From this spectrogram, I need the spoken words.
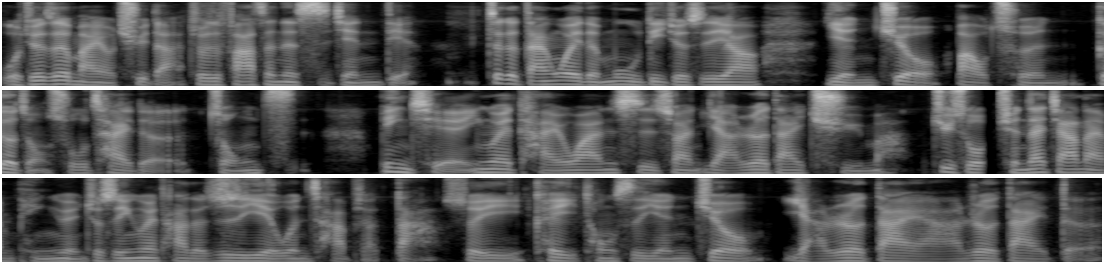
我觉得这个蛮有趣的，就是发生的时间点。这个单位的目的就是要研究保存各种蔬菜的种子。并且，因为台湾是算亚热带区嘛，据说全在加南平原，就是因为它的日夜温差比较大，所以可以同时研究亚热带啊、热带的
